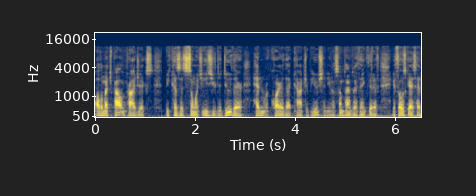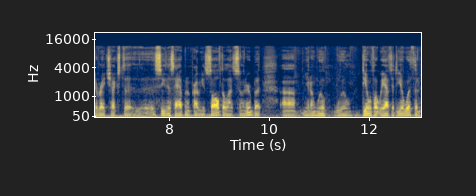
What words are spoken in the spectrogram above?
All the metropolitan projects, because it's so much easier to do there, hadn't required that contribution. You know, sometimes I think that if, if those guys had to write checks to uh, see this happen, it probably get solved a lot sooner, but, uh, you know, we'll, we'll deal with what we have to deal with and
